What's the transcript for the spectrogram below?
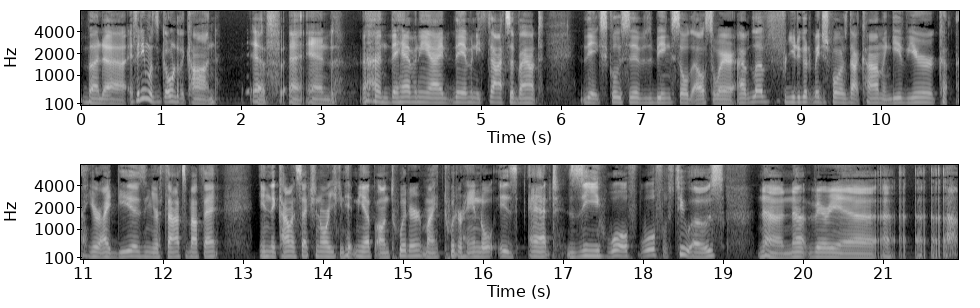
But uh, if anyone's going to the con, if and, and they have any they have any thoughts about the exclusives being sold elsewhere. I would love for you to go to majorspoilers.com and give your your ideas and your thoughts about that in the comment section, or you can hit me up on Twitter. My Twitter handle is at zwolf, wolf with two O's. No, not very, uh, uh, uh,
